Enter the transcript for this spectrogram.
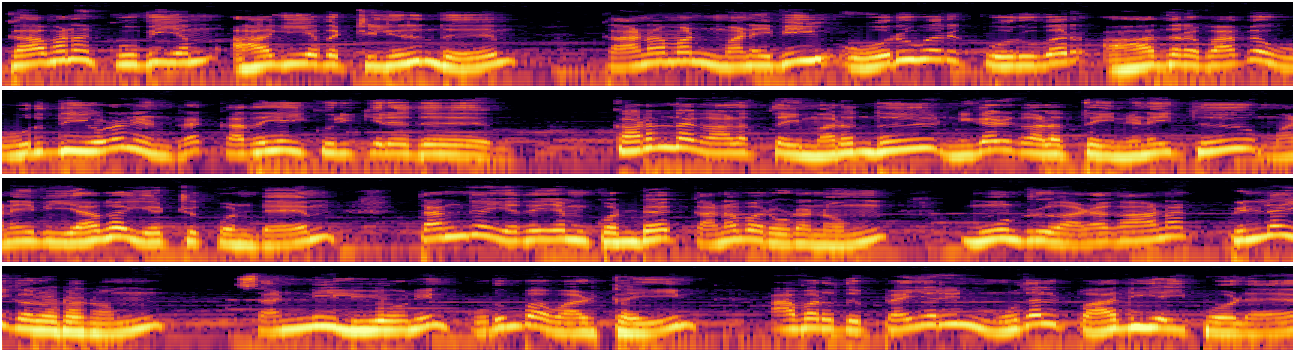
கவன குவியம் ஆகியவற்றிலிருந்து கணவன் மனைவி ஒருவருக்கொருவர் ஆதரவாக உறுதியுடன் என்ற கதையை குறிக்கிறது. கடந்த காலத்தை மறந்து நிகழ்காலத்தை நினைத்து மனைவியாக ஏற்றுக்கொண்ட தங்க இதயம் கொண்ட கணவருடனும் மூன்று அழகான பிள்ளைகளுடனும் சன்னி லியோனின் குடும்ப வாழ்க்கை அவரது பெயரின் முதல் பாதியைப் போல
